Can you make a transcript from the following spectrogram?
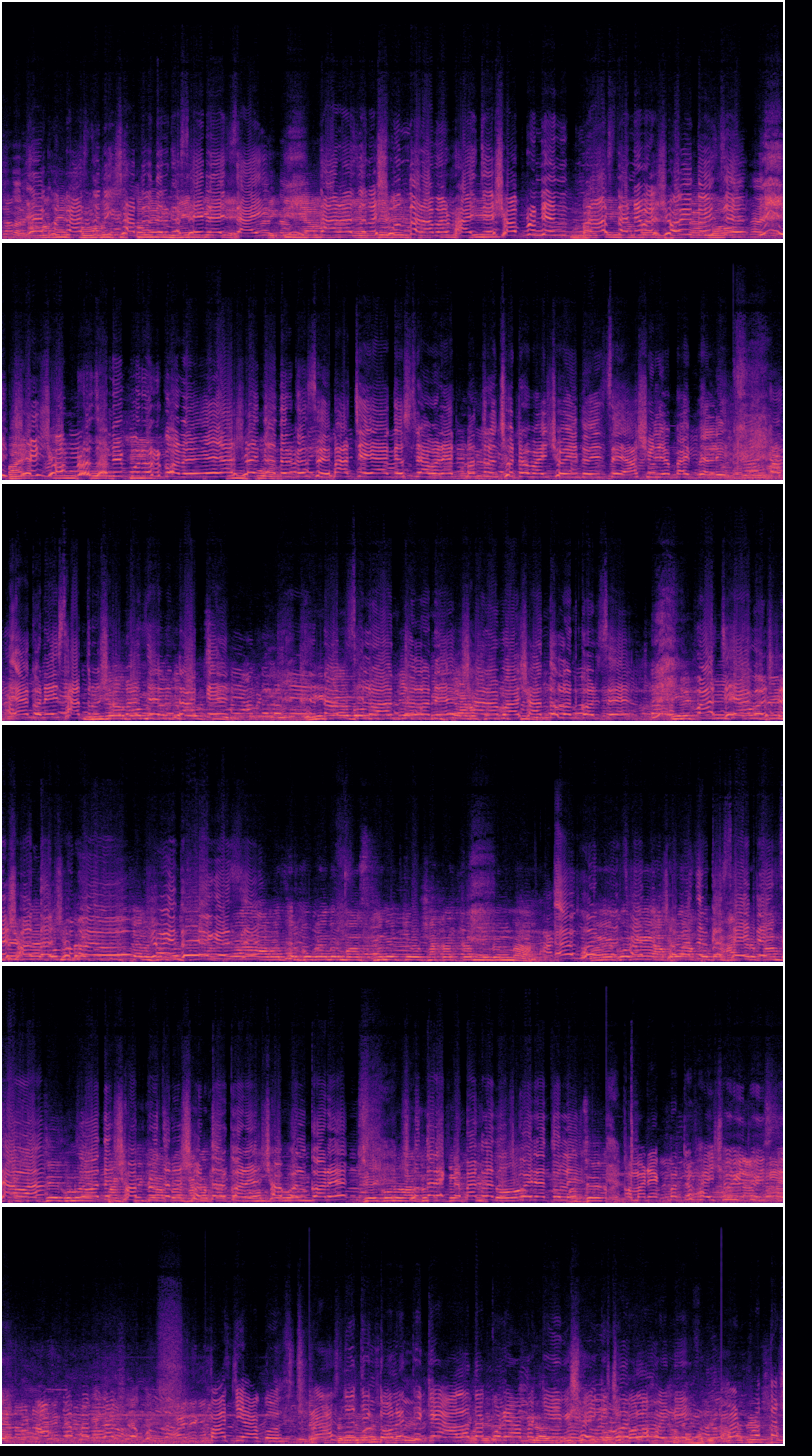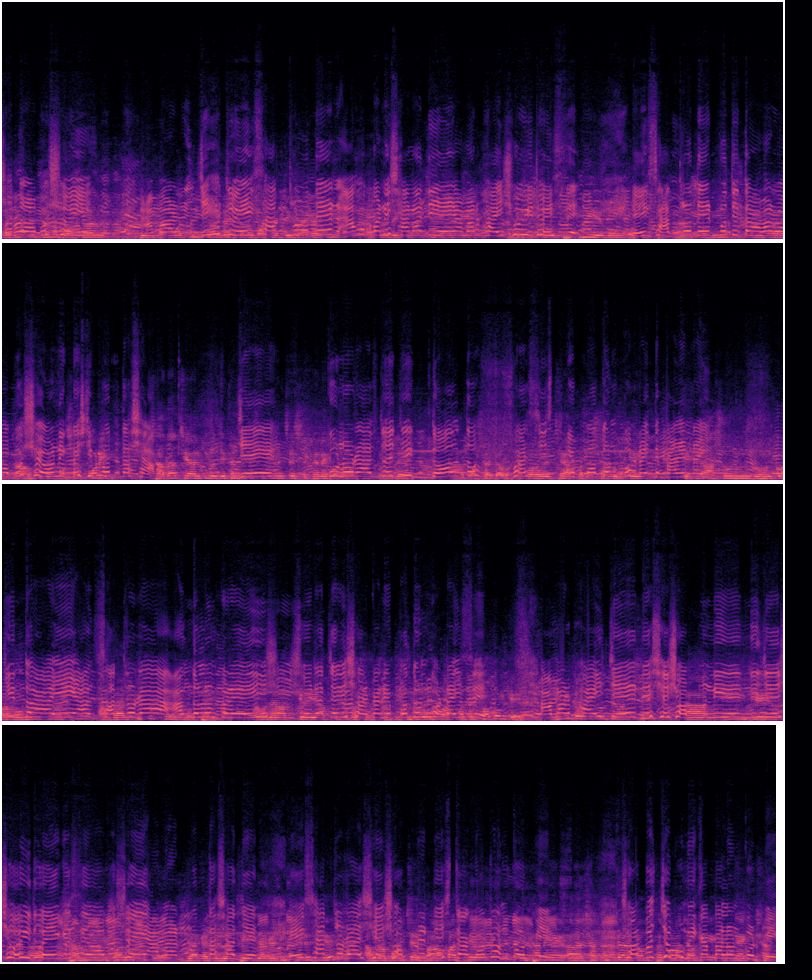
এখন রাজনৈতিক ছাত্রদের কাছে এটাই চাই তারা যেন সুন্দর আমার ভাই যে স্বপ্ন নিয়ে রাস্তায় নেমে শহীদ হয়েছে সেই স্বপ্ন যেন পূরণ করে। এই আশাই তাদের কাছে পাঁচই আগস্টে আমার একমাত্র ছোট ভাই শহীদ হয়েছে আশুলিয়া ভাই পেলে এখন এই ছাত্র সমাজের ডাকে। নামছিল আন্দোলনে সারা মাস আন্দোলন করছে। পাঁচই আগস্টে সন্ধ্যার সময়ও শহীদ আমাদের প্রোগ্রামের মাঝখানে কেউ সাক্ষাৎকার নেবেন না। দয়া করে ছাত্র আপনি সমাজের আপনাদের হাতের এটাই বাম চাওয়া পাশে যে কোনো এক ওদের পাশ স্বপ্ন থেকে যেন আপনারা সুন্দর করে সফল করে সুন্দর একটা বাংলাদেশ ব্যক্তিত্ব তোলে। আমার একমাত্র ভাই শহীদ হয়েছে। পাঁচই আগস্ট। রাজনৈতিক দলের থেকে আলাদা করে আমাকে এই বিষয়ে কিছু বলা হয়নি। আমার প্রত্যাশা তো অবশ্যই আমার যেহেতু এই ছাত্রদের আহ্বানে সাড়া দিয়ে আমার ভাই শহীদ হয়েছে এই ছাত্রদের প্রতি তো আমার অবশ্যই অনেক বেশি প্রত্যাশা যে কোনো রাজনৈতিক দল তো ফ্যাসিস্টকে পতন ঘটাইতে পারে নাই। কিন্তু এই ছাত্ররা আন্দোলন করে এই স্বৈরাচারী সরকারের পতন ঘটাইছে। আমার ভাই যে দেশে স্বপ্ন নিয়ে নিজে শহীদ হয়ে গেছে অবশ্যই আমার প্রত্যাশা যে এই ছাত্ররা সেই স্বপ্নের দেশটা গঠন করবে। সর্বোচ্চ ভূমিকা পালন করবে।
